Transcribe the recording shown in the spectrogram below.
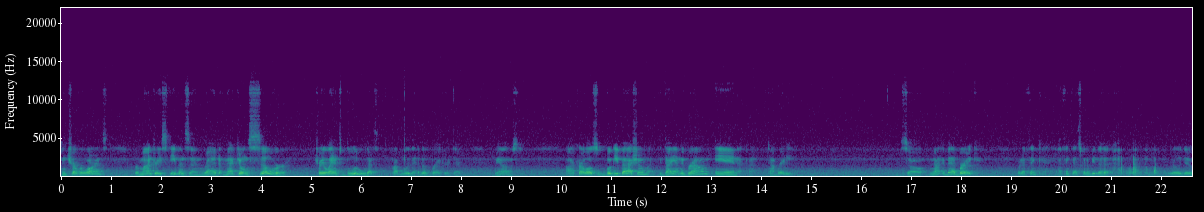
Trevor Lawrence, Rhamondre Stevenson, red, Mac Jones Silver, Trey Lance Blue. That's probably the head of the break right there, to be honest. Uh, Carlos Boogie Basham, Dyami Brown, and Tom Brady. So not a bad break, but I think I think that's going to be the hit. I really do.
